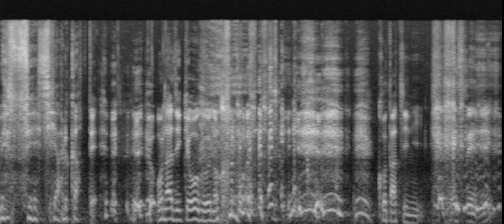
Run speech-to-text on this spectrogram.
メッセージあるかって。同じ境遇の子供たち子たちに。メッセージ？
